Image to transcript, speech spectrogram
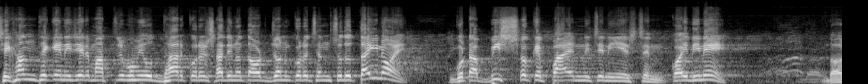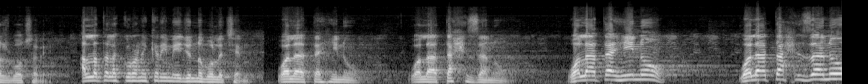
সেখান থেকে নিজের মাতৃভূমি উদ্ধার করে স্বাধীনতা অর্জন করেছেন, শুধু তাই নয়, গোটা বিশ্বকে পায়ের নিচে নিয়ে এসছেন। কয় দিনে দশ বছরে। আল্লাহ তালা কোরআনে কারিম এই জন্য বলেছেন, ওয়ালা তাহিনু, ওয়ালা তাহজানু, ওয়ালা তাহিনু, ওয়ালা তাহজানু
